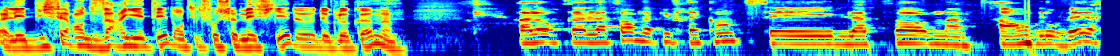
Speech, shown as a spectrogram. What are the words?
les différentes variétés dont il faut se méfier de, de glaucome. Alors, la forme la plus fréquente, c'est la forme à angle ouvert.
